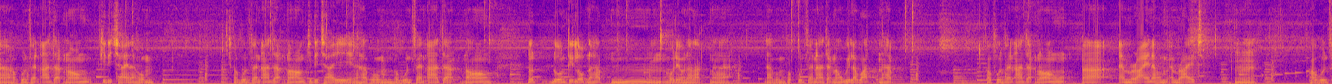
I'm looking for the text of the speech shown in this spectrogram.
อ่าขอบคุณแฟนอาร์จากน้องกิติชัยนะผมขอบคุณแฟนอาร์จากน้องกิติชัยนะครับผมขอบคุณแฟนอาร์จากน้อง รถดวงติดลบนะครับ อืมโมเดลน่ารักมากนะผมขอบคุณแฟนอาร์จากน้องวีรวัฒน์นะครับ ขอบคุณแฟนอาร์จากน้องแอมไรท์นะผมแอมไรท์อืมขอบคุณแฟ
